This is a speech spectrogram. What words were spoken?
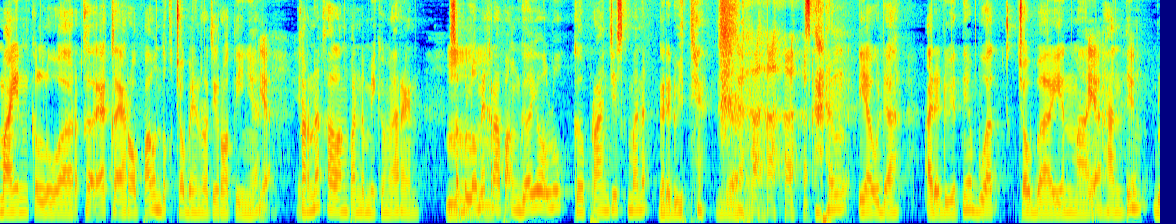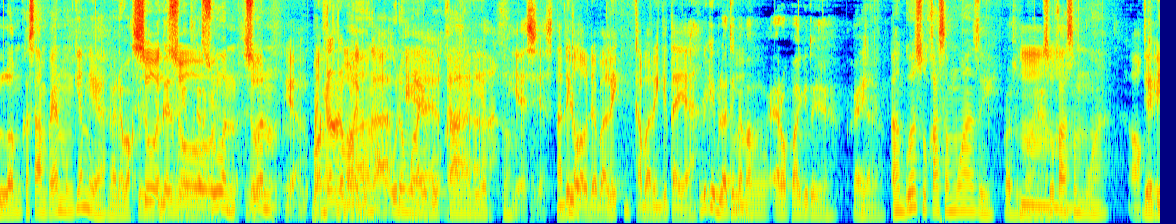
main keluar ke eh, ke Eropa untuk cobain roti-rotinya. Iya, Karena kalang pandemi kemarin. Hmm. Sebelumnya kenapa enggak yuk lu ke Prancis ke mana? Gak ada duitnya. Iya, Sekarang ya udah ada duitnya buat cobain main Iya, hunting belum kesampaian mungkin ya. Nggak ada waktu Soon, juga soon, Soon, soon. Ya, banyak border udah mulai buka. Udah mulai Iya, buka ah, gitu. Yes, yes. Nanti kalau udah balik kabarin kita ya. Tapi kiblatnya memang Eropa gitu ya kayaknya. gue suka semua sih. Kalau semua. suka semua. Oke. Jadi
